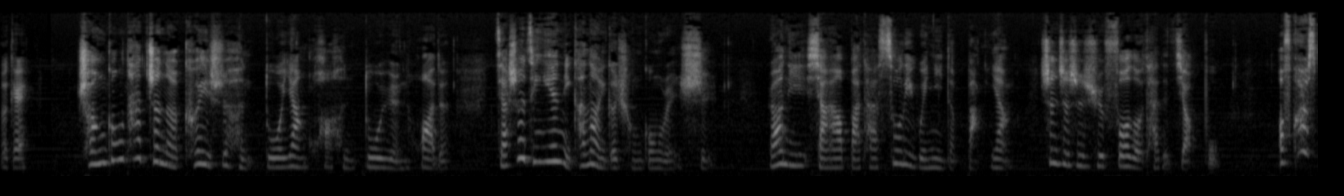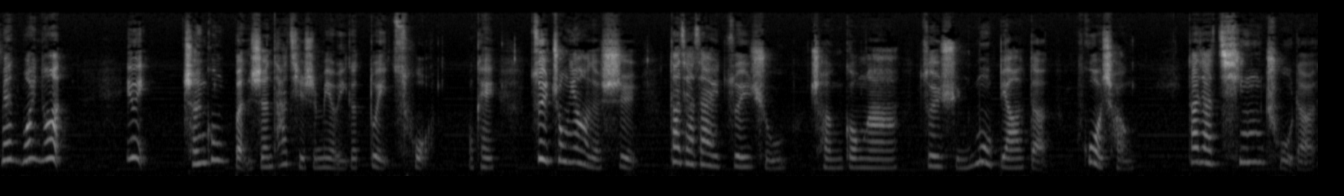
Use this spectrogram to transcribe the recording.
OK，成功它真的可以是很多样化、很多元化的。假设今天你看到一个成功人士，然后你想要把他树立为你的榜样。甚至是去 follow 他的脚步，Of course, man, why not？因为成功本身它其实没有一个对错，OK？最重要的是大家在追求成功啊、追寻目标的过程，大家清楚的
